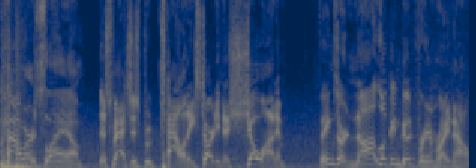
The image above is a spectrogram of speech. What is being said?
Power slam. This match's brutality starting to show on him. Things are not looking good for him right now.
